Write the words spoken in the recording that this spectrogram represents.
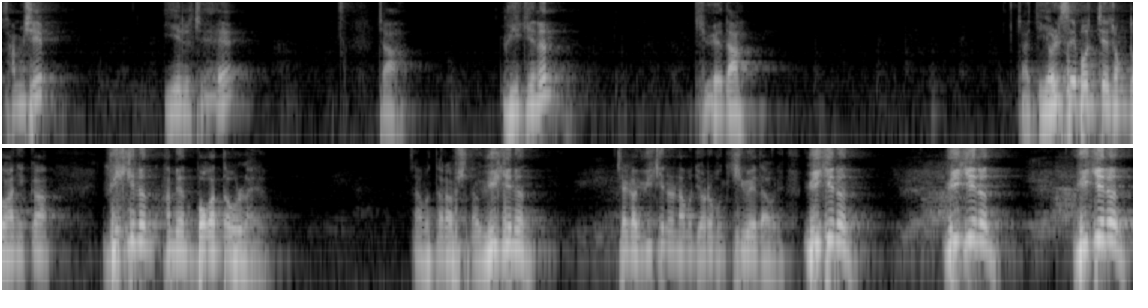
32일째. 자, 위기는 기회다. 자, 이제 13번째 정도 하니까 위기는 하면 뭐가 떠올라요? 자, 한번 따라 합시다. 위기는 제가 위기는 하면 여러분 기회다 그래. 위기는 위기는 위기는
